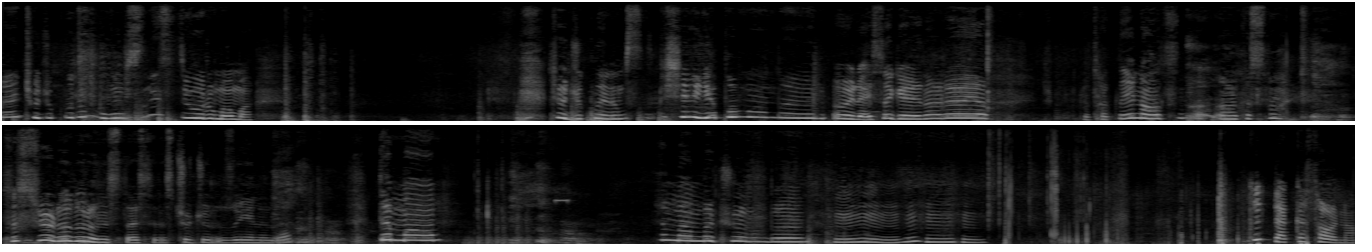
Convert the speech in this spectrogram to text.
ben çocukların bulunsun istiyorum ama. Çocuklarımsız bir şey yapamam ben. Öyleyse gelin araya. Yatakların altında arkasına. Siz şurada durun isterseniz çocuğunuzun yanında. Tamam. Hemen bakıyorum ben. 40 dakika sonra.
